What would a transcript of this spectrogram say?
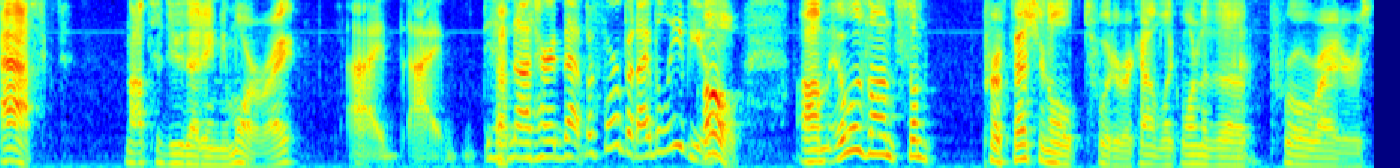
asked not to do that anymore, right? I I have not heard that before, but I believe you. Oh, um, it was on some professional Twitter account, like one of the pro writers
